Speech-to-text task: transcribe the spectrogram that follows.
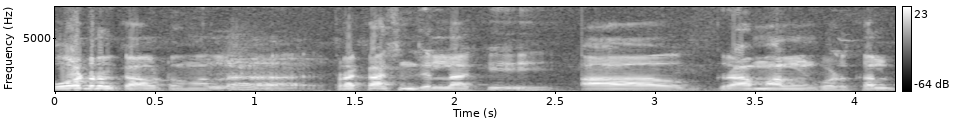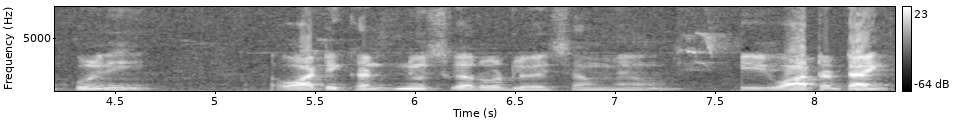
బోర్డర్ కావటం వల్ల ప్రకాశం జిల్లాకి ఆ గ్రామాలను కూడా కలుపుకొని వాటికి కంటిన్యూస్గా రోడ్లు వేసాము మేము. ఈ వాటర్ ట్యాంక్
